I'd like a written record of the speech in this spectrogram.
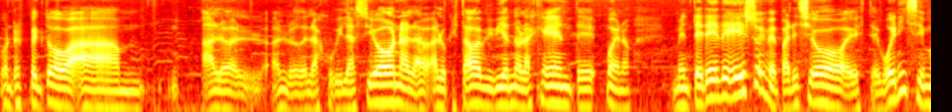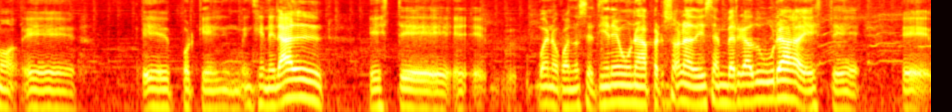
con respecto a, a lo, de la jubilación, a, lo que estaba viviendo la gente. Bueno, me enteré de eso y me pareció este, buenísimo, eh, eh, porque en, en general, este, bueno, cuando se tiene una persona de esa envergadura, este, eh,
